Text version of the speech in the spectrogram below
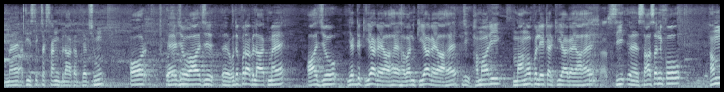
मैं अति शिक्षक संघ ब्लाक अध्यक्ष हूँ और जो आज उदयपुरा ब्लाक में आज जो यज्ञ किया गया है हवन किया गया है। हमारी मांगों को लेकर किया गया है। शासन को हम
